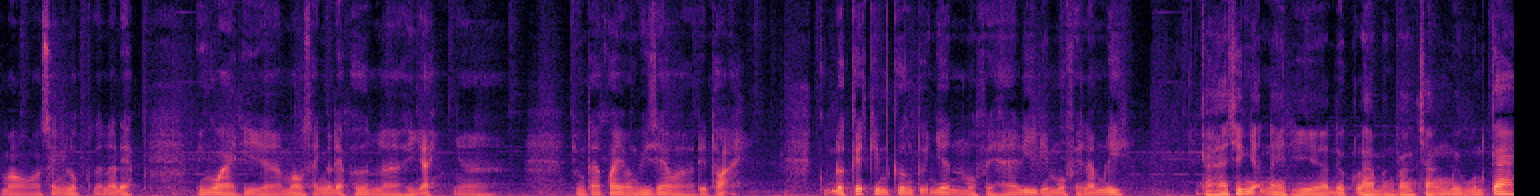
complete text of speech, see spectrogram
Màu xanh lục rất là đẹp. Bên ngoài thì màu xanh nó đẹp hơn là hình ảnh. Chúng ta quay bằng video ở điện thoại cũng được kết kim cương tự nhiên 1,2 ly đến 1,5 ly. Cả hai chiếc nhẫn này thì được làm bằng vàng trắng 14k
